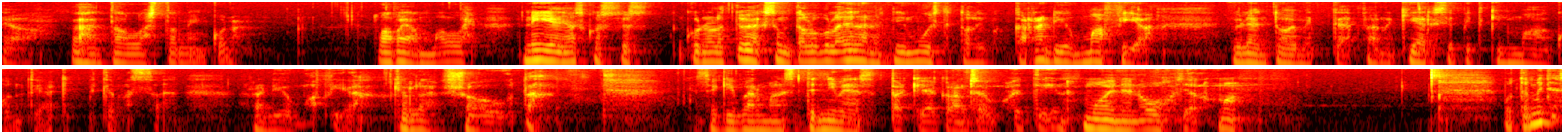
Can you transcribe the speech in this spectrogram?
Joo. vähän tällaista niin kuin laveammalle. Niin ja joskus, jos, kun olet 90-luvulla elänyt, niin muistat, oli vaikka Radio Mafia, Ylen toimittajat aina kiersi pitkin maakuntiakin pitämässä Radio Mafia Kyllä. showta. Sekin varmaan sitten nimensä takia kanselmoitiin. Moinen ohjelma. Mutta miten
